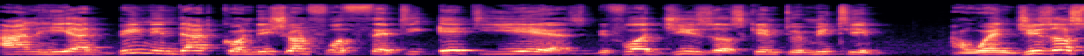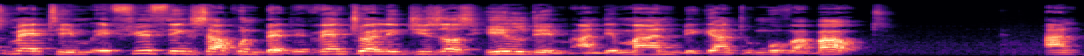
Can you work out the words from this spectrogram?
And he had been in that condition for 38 years before Jesus came to meet him. And when Jesus met him, a few things happened, but eventually Jesus healed him and the man began to move about. And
